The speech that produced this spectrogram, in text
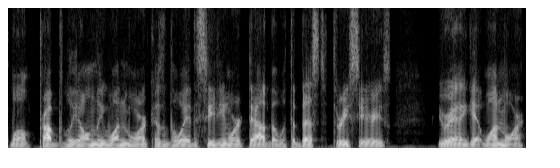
well, probably only one more because of the way the seeding worked out. But with the best three series, you were going to get one more.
